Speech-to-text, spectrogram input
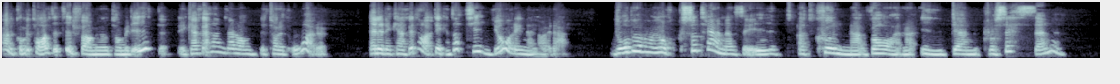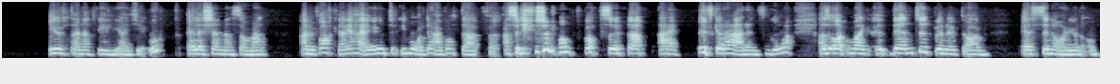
ja, det kommer ta lite tid för mig att ta mig dit. Det kanske handlar om det tar ett år eller det kanske tar, det kan ta tio år innan jag är där. Då behöver man ju också träna sig i att kunna vara i den processen utan att vilja ge upp eller känna som att ah, nu vaknar jag här, jag är ju inte i mål där borta, för alltså det är så långt bort så nej, hur ska det här ens gå? Alltså man, den typen av eh, scenarion,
